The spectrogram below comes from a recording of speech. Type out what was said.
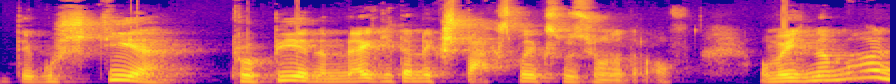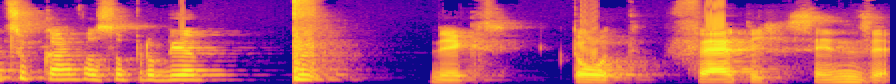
degustiere, probiere, dann merke ich da eine Geschmacksexplosion drauf. Und wenn ich normalen Zucker einfach so probiere, nichts, tot, fertig, Sense.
